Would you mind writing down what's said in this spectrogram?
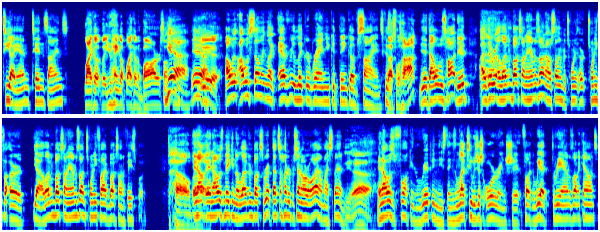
T I N tin signs. Like a like you hang up like on a bar or something. Yeah, yeah, yeah, yeah. I was I was selling like every liquor brand you could think of signs because That's what's hot. yeah, that was hot, dude. I, they were eleven bucks on Amazon. I was selling for twenty or twenty five or yeah, eleven bucks on Amazon, twenty five bucks on Facebook, Hell no. and I, and I was making eleven bucks a rip. That's hundred percent ROI on my spend. yeah. And I was fucking ripping these things. And Lexi was just ordering shit. Fucking, we had three Amazon accounts,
